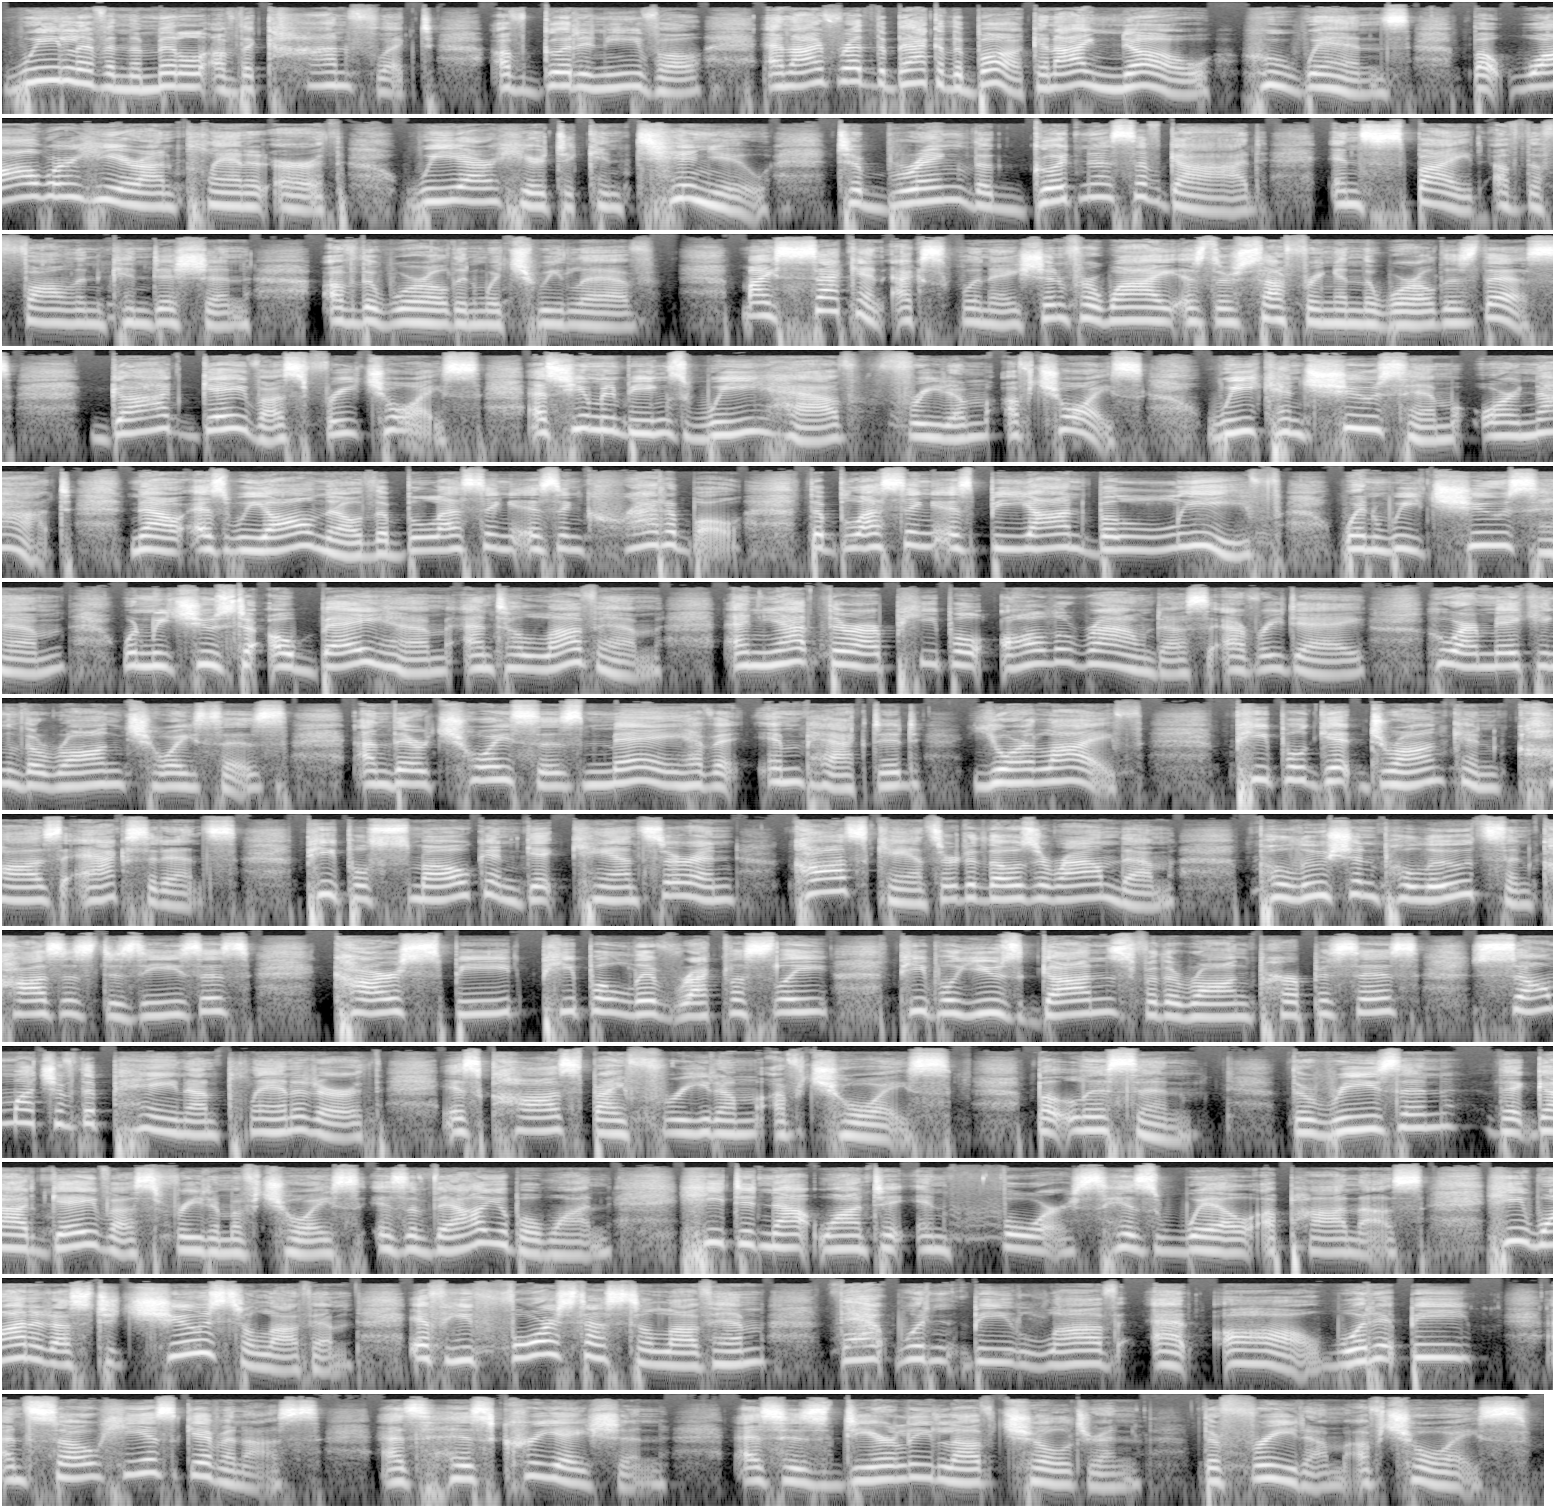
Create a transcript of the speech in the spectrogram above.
We live in the middle of the conflict of good and evil, and I've read the back of the book and I know who wins. But while we're here on planet Earth, we are here to continue to bring the goodness of God in spite of the fallen condition of the world in which we live. My second explanation for why is there suffering in the world is this. God gave us free choice. As human beings, we have freedom of choice. We can choose him or not. Now, as we all know, the blessing is incredible. The blessing is beyond belief when we choose him, when we choose to obey him and to love him. And yet there are people all around us every day who are making the wrong choices and their choices may have impacted your life. People get drunk and cause accidents. People smoke and get cancer and cause cancer to those around them. Pollution pollutes and causes diseases. Cars speed. People live recklessly. People use guns for the wrong purposes. So much of the pain on planet Earth is caused by freedom of choice. But listen, the reason that God gave us freedom of choice is a valuable one. He did not want to enforce His will upon us. He wanted us to choose to love Him. If He forced us to love Him, that wouldn't be love at all, would it be? And so He has given us, as His creation, as His dearly loved children, the freedom of choice.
